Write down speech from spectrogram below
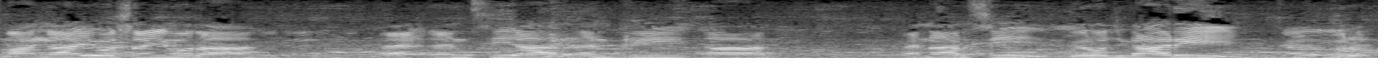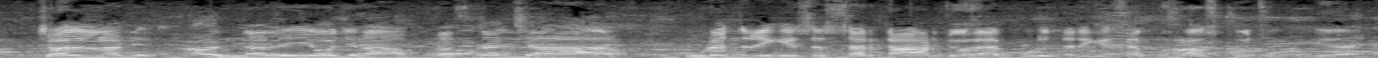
महँगाई वैसा ही हो रहा। N C R, N P R, N R C, बेरोजगारी जल नल नल योजना, भ्रष्टाचार। पूरे तरीके से सरकार जो है, पूरे तरीके से भ्रष्ट हो चुकी है।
